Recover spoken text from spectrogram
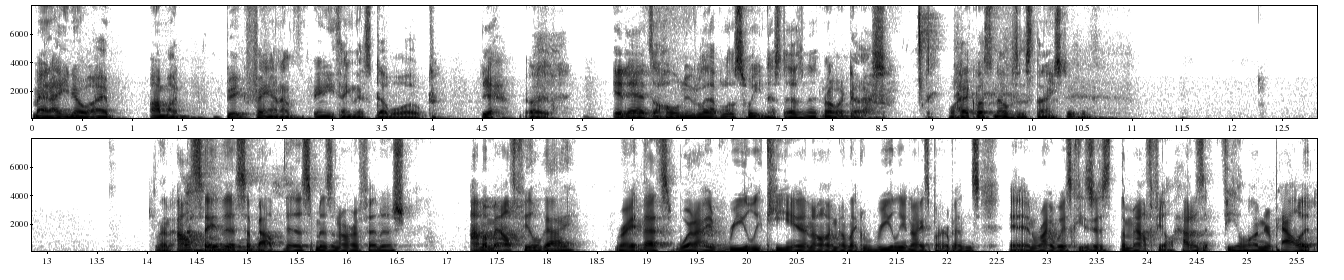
Man, I you know I I'm a big fan of anything that's double oaked. Yeah. Uh, It adds a whole new level of sweetness, doesn't it? oh, it does. Well, heck, let's nose this thing. And I'll say this about this Mizunara finish. I'm a mouthfeel guy, right? That's what I really key in on on like really nice bourbons and, and rye whiskeys is the mouthfeel. How does it feel on your palate?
